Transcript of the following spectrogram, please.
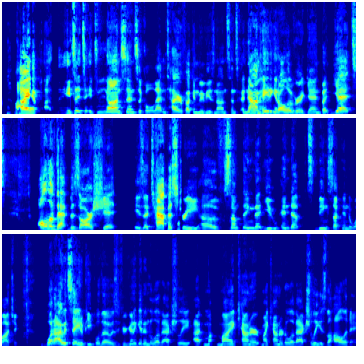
I am, it's it's it's nonsensical. That entire fucking movie is nonsense, and now I'm hating it all over again. But yet all of that bizarre shit is a tapestry of something that you end up being sucked into watching. What I would say to people though is if you're going to get into Love Actually, I, my, my, counter my counter to Love Actually is The Holiday.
